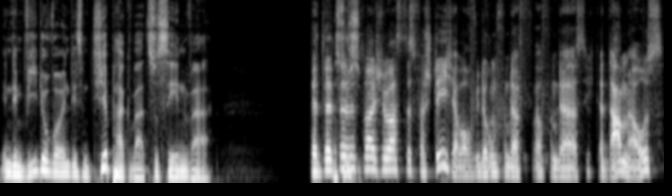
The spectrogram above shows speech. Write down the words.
in dem Video, wo er in diesem Tierpark war, zu sehen war. Das, das, das ist zum Beispiel was, das verstehe ich aber auch wiederum von der, von der Sicht der Dame aus.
